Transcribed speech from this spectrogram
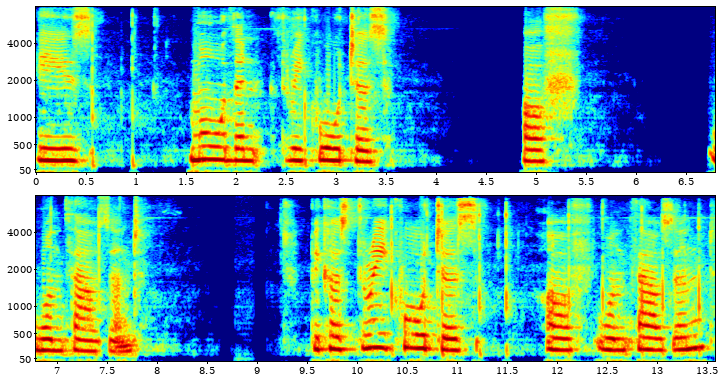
is more than three quarters of 1000 because three quarters of 1000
